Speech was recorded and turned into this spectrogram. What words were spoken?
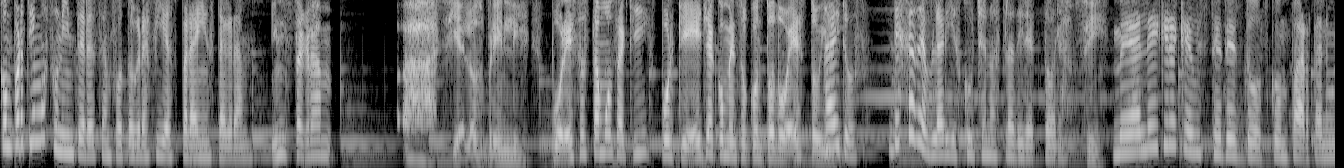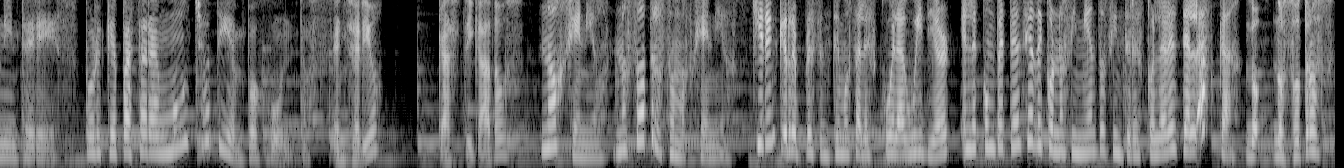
compartimos un interés en fotografías para Instagram. Instagram... Ah, cielos, Brinley. Por eso estamos aquí, porque ella comenzó con todo esto y... Cyrus, deja de hablar y escucha a nuestra directora. Sí. Me alegra que ustedes dos compartan un interés, porque pasarán mucho tiempo juntos. ¿En serio? ¿Castigados? No, genio. Nosotros somos genios. Quieren que representemos a la escuela Whittier en la competencia de conocimientos interescolares de Alaska. No, ¿Nosotros?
